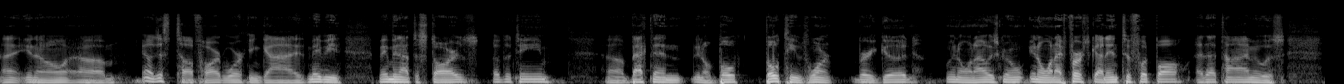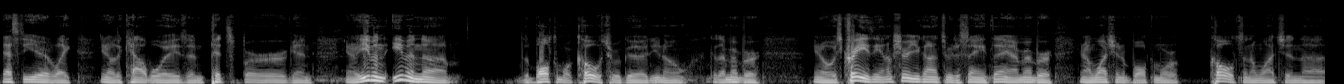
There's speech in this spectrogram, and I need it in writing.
I, you know, um, you know, just tough, hardworking guys. Maybe, maybe not the stars of the team. Uh, back then, you know, both both teams weren't very good. You know, when I was growing, you know, when I first got into football at that time, it was that's the year of like you know the Cowboys and Pittsburgh and you know even even uh, the Baltimore Colts were good. You know, because I remember, you know, it was crazy, and I'm sure you've gone through the same thing. I remember, you know, I'm watching the Baltimore Colts and I'm watching uh,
